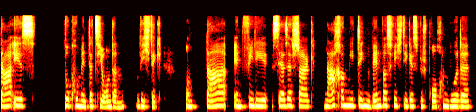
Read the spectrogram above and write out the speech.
Da ist Dokumentation dann wichtig. Und da empfehle ich sehr, sehr stark nach einem Meeting, wenn was Wichtiges besprochen wurde,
